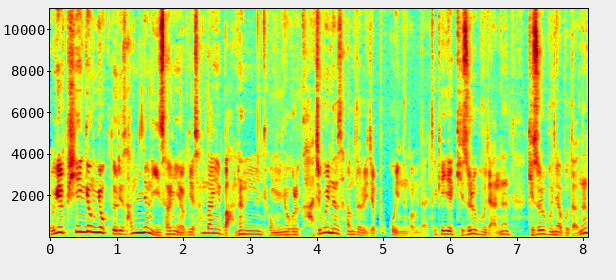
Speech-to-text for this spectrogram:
여기는 PM 경력들이 3년 이상이 여기에 상당히 많은 경력을 가지고 있는 사람들을 이제 뽑고 있는 겁니다. 특히 이제 기술 분야는 기술 분야보다는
